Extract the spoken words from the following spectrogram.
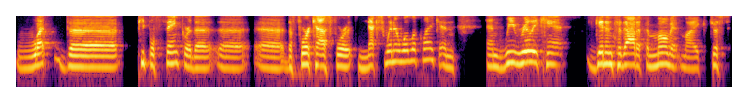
what the people think or the uh, uh, the forecast for next winter will look like, and and we really can't get into that at the moment, Mike. Just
